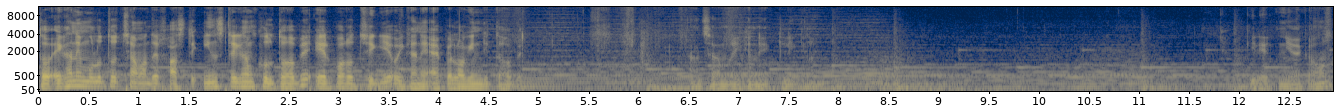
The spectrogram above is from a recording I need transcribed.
তো এখানে মূলত হচ্ছে আমাদের ফার্স্টে ইনস্টাগ্রাম খুলতে হবে, এরপর হচ্ছে গিয়ে ওইখানে অ্যাপে লগ ইন দিতে হবে। আচ্ছা আমরা এখানে ক্লিক দিলাম। Create new account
